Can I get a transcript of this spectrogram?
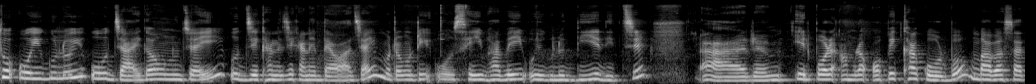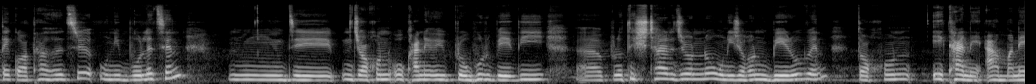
তো ওইগুলোই ও জায়গা অনুযায়ী ও যেখানে যেখানে দেওয়া যায়, মোটামুটি ও সেইভাবেই ওইগুলো দিয়ে দিচ্ছে। আর এরপর আমরা অপেক্ষা করব, বাবার সাথে কথা হয়েছে, উনি বলেছেন যে যখন ওখানে ওই প্রভুর বেদি প্রতিষ্ঠার জন্য উনি যখন বেরোবেন, তখন এখানে মানে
